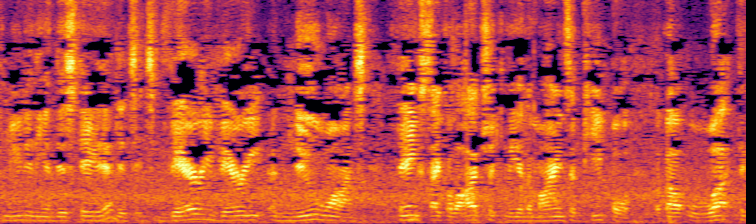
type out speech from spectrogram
community in this day and age, it's it's very very nuanced thing psychologically in the minds of people about what the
